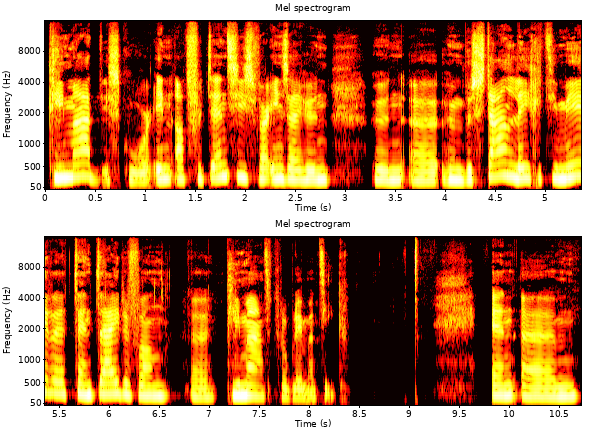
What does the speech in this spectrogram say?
klimaatdiscours, in advertenties waarin zij hun, hun, uh, hun bestaan legitimeren ten tijde van uh, klimaatproblematiek. En um,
